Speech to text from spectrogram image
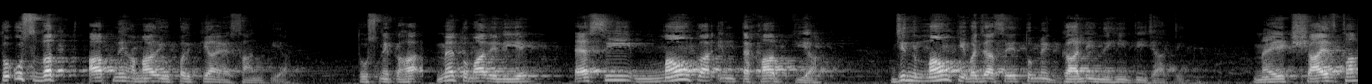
تو اس وقت آپ نے ہمارے اوپر کیا احسان کیا؟ تو اس نے کہا، میں تمہارے لیے ایسی ماؤں کا انتخاب کیا، جن ماؤں کی وجہ سے تمہیں گالی نہیں دی جاتی۔ میں ایک شاعر تھا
